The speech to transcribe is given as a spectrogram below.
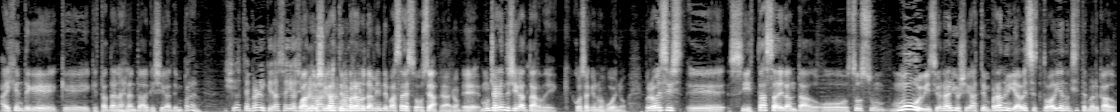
hay gente que, que- que está tan adelantada que llega temprano. Y llegas temprano y quedás ahí así Cuando remando, llegas remando. temprano también te pasa eso. O sea, Claro. eh, mucha gente llega tarde, cosa que no es bueno. Pero a veces, eh, si estás adelantado o sos un muy visionario, llegás temprano y a veces todavía no existe el mercado.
